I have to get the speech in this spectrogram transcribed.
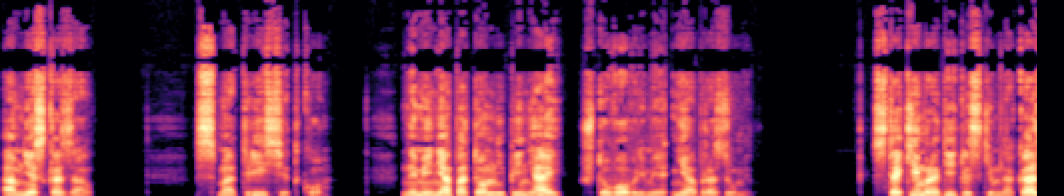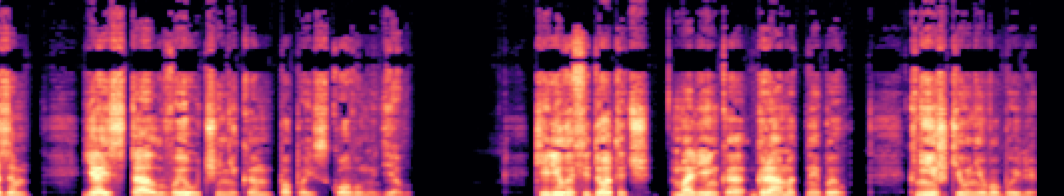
А мне сказал, смотри, Ситко, на меня потом не пеняй, что вовремя не образумил. С таким родительским наказом я и стал выучеником по поисковому делу. Кирилл Федотович маленько грамотный был. Книжки у него были.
